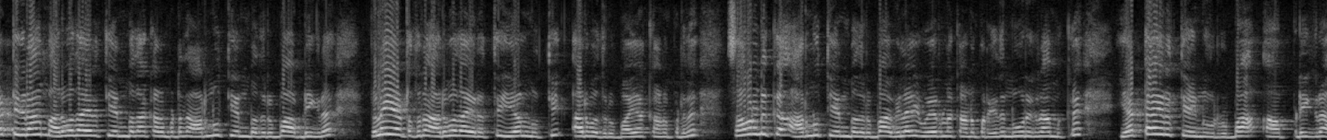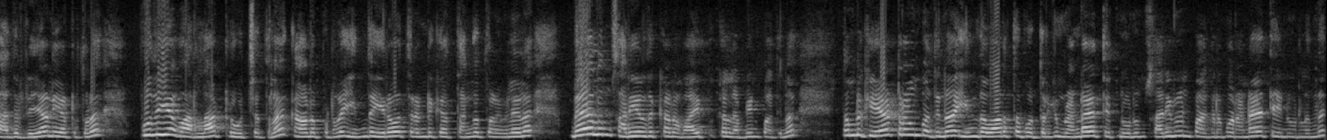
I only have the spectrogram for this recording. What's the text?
எட்டு கிராம் அறுபதாயிரத்தி எண்பதாக காணப்பட்டது. அறுநூற்றி எண்பது ரூபாய் அப்படிங்கிற விலையேற்றத்தோட அறுபதாயிரத்து எழுநூற்றி அறுபது ரூபாயாக காணப்படுது. சவரனுக்கு அறுநூற்றி எண்பது ரூபாய் விலை உயர்வில் காணப்படுகிறது நூறு கிராமுக்கு எட்டாயிரத்தி ஐநூறு ரூபாய் அப்படிங்கிற அதிரடியான ஏற்றத்தோட புதிய வரலாற்று உச்சத்தில் காணப்படுற இந்த இருபத்தி ரெண்டுக்கு தங்கத்தோட விலையில் மேலும் சரியறதுக்கான வாய்ப்புகள் அப்படின்னு பார்த்தீங்கன்னா நம்மளுக்கு ஏற்றமும் பார்த்தீங்கன்னா இந்த வாரத்தை பொறுத்த வரைக்கும் ரெண்டாயிரத்தி எட்நூறும் சரிவுன்னு பார்க்குறப்போ ரெண்டாயிரத்தி ஐநூறுலேருந்து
